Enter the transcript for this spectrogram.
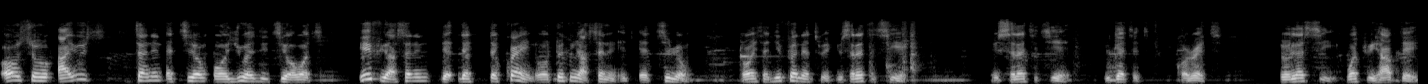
Also, are you sending Ethereum or USDT or what? If you are sending the, the, the coin or token you are sending it, Ethereum or it's a different network, you select it here. You select it here. You get it correct. So let's see what we have there.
